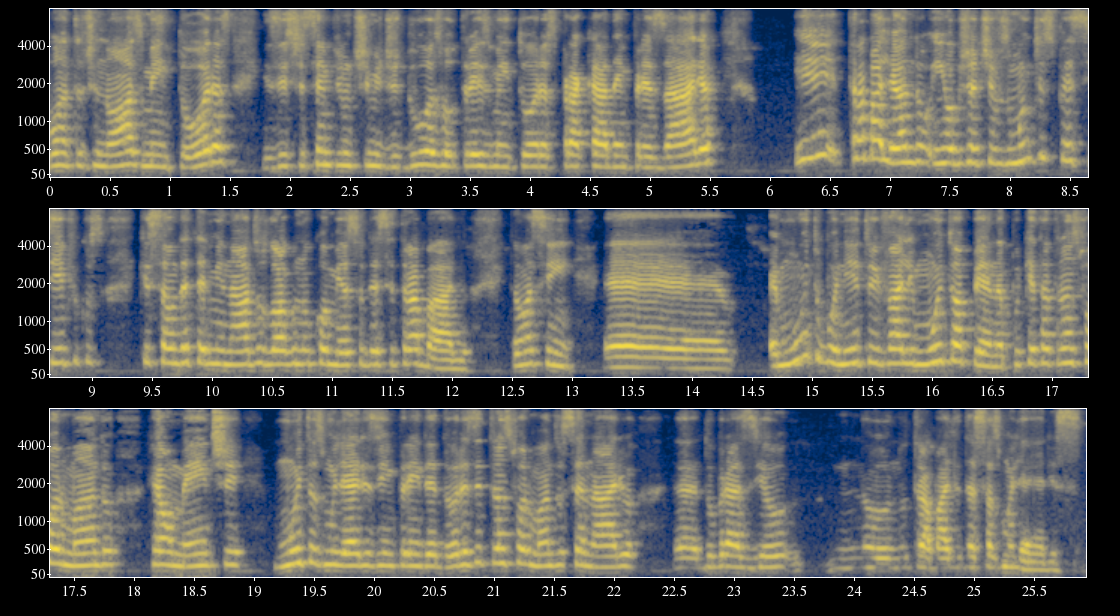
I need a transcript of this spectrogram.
quanto de nós, mentoras. Existe sempre um time de duas ou três mentoras para cada empresária, e trabalhando em objetivos muito específicos que são determinados logo no começo desse trabalho. Então, assim, é, é muito bonito e vale muito a pena, porque está transformando realmente muitas mulheres empreendedoras e transformando o cenário é, do Brasil no, no trabalho dessas mulheres.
